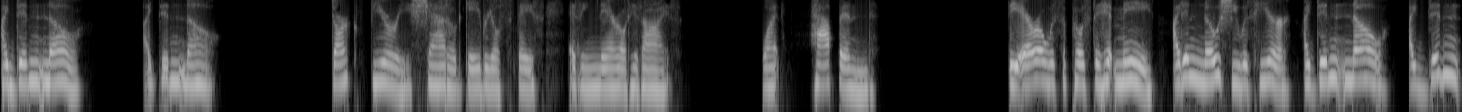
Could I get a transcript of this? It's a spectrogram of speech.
I didn't know. I didn't know. Dark fury shadowed Gabriel's face as he narrowed his eyes. What happened? The arrow was supposed to hit me. I didn't know she was here. I didn't know. I didn't.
